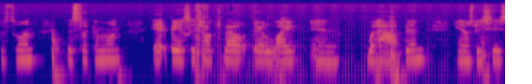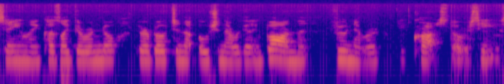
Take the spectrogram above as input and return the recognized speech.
this one, the second one, it basically talked about their life and what happened. And it was basically saying like, cause like there were no, there were boats in the ocean that were getting bombed that food never like, crossed overseas.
